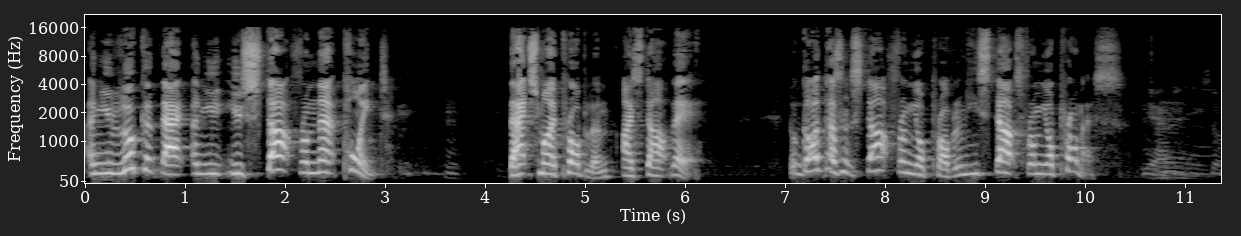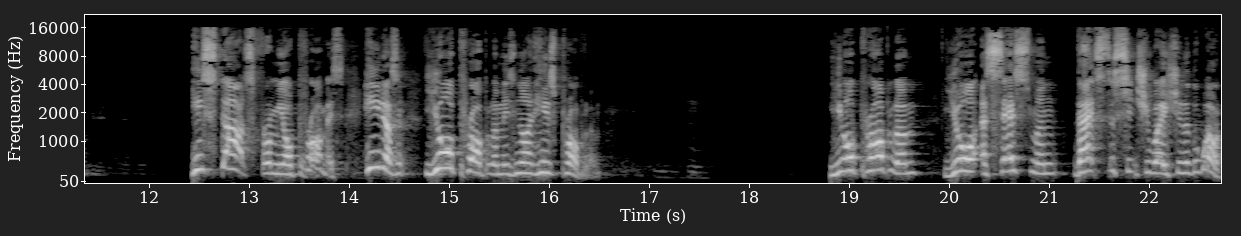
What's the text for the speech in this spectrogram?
and you look at that and you, you start from that point. That's my problem. I start there. But God doesn't start from your problem, He starts from your promise. He starts from your promise. He doesn't, your problem is not His problem. Your problem, your assessment, that's the situation of the world.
